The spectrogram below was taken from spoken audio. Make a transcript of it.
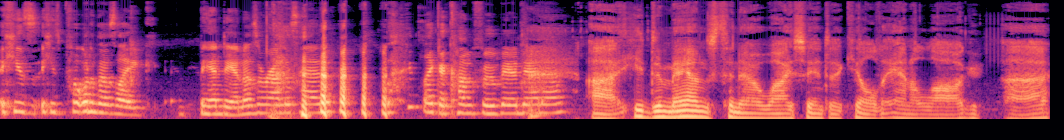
he's he's put one of those like bandanas around his head, like a kung fu bandana. uh, he demands to know why Santa killed Analog. Uh,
